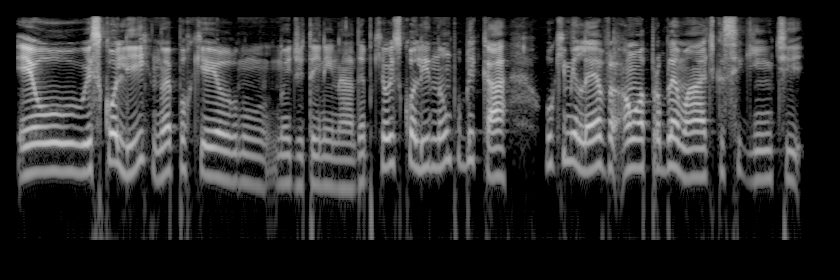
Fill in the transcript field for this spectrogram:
eu escolhi, não é porque eu não, não, editei nem nada, é porque eu escolhi não publicar, o que me leva a uma problemática seguinte:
